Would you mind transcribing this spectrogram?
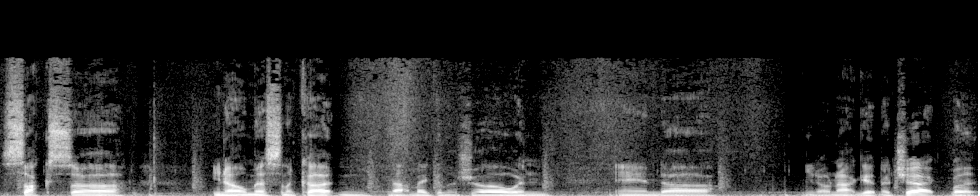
sucks, uh, you know, missing the cut and not making the show, and and uh, you know, not getting a check. But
